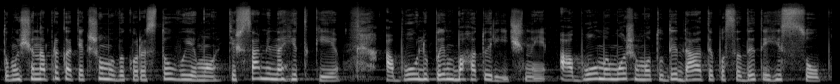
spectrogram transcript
Тому що, наприклад, якщо ми використовуємо ті ж самі нагідки, або люпин багаторічний, або ми можемо туди дати посадити гіссоп,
